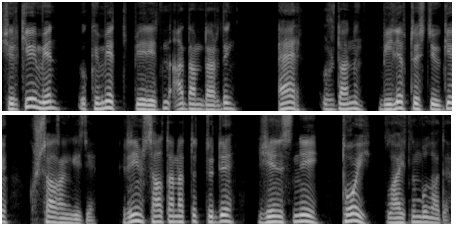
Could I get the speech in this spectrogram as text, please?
шіркеу мен үкімет беретін адамдардың әр ұжданың билеп төстеуге күш салған кезде рим салтанатты түрде женісіне той лайтын болады.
